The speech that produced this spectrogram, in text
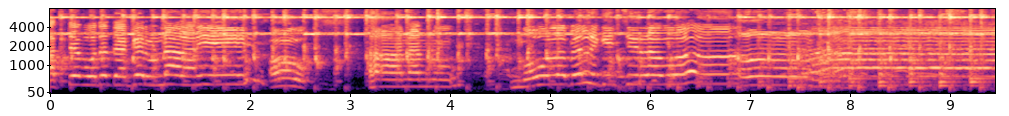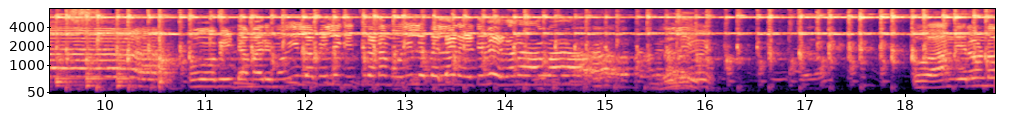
అత్తే పోతే దగ్గర ఉండాలని. నన్ను మూల పెళ్ళికిచ్చిర్రవ్వో ఓ అంది రెండో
